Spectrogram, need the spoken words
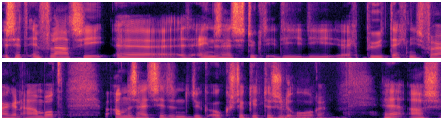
zit inflatie. Uh, enerzijds natuurlijk die, die, echt puur technisch vraag en aanbod. Maar anderzijds zit er natuurlijk ook een stukje tussen de oren. Hè, als,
